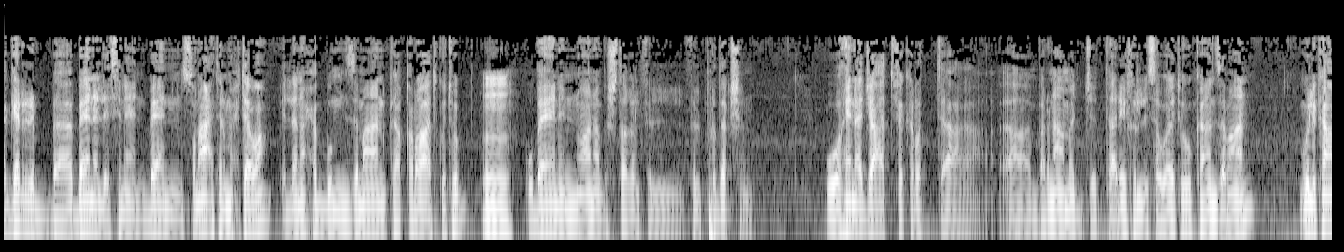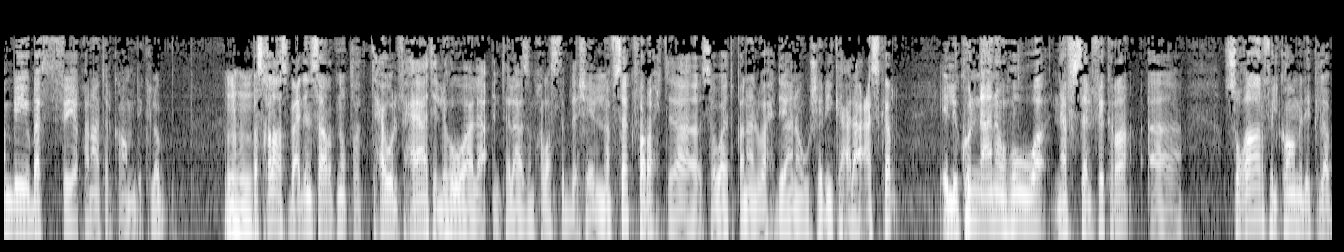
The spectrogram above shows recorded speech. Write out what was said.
أقرب بين الاثنين بين صناعة المحتوى اللي أنا أحبه من زمان كقراءة كتب مم. وبين إنه أنا بشتغل في ال في ال production. وهنا جاءت فكرة آه آه برنامج التاريخ اللي سويته كان زمان واللي كان بيبث في قناة الكوميدي مم. بس خلاص بعدين صارت نقطة التحول في حياتي اللي هو لا أنت لازم خلاص تبدأ شيء لنفسك فرحت آه، سويت قناة لوحدي أنا وشريكي علاء عسكر اللي كنا أنا وهو نفس الفكرة صغار في ال Comedy Club.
